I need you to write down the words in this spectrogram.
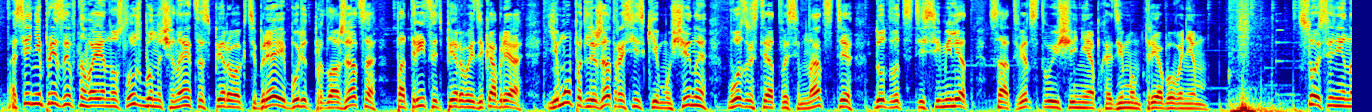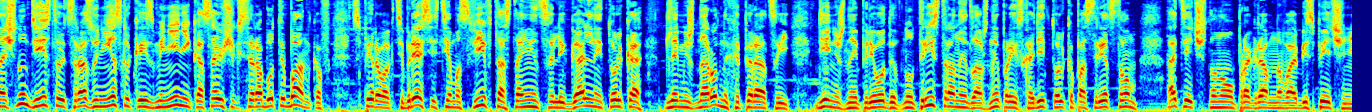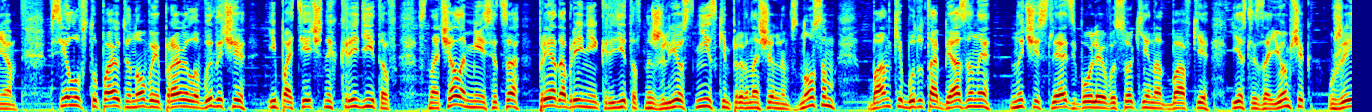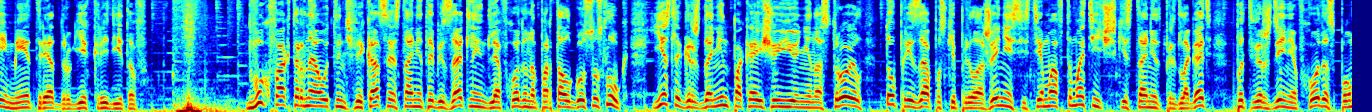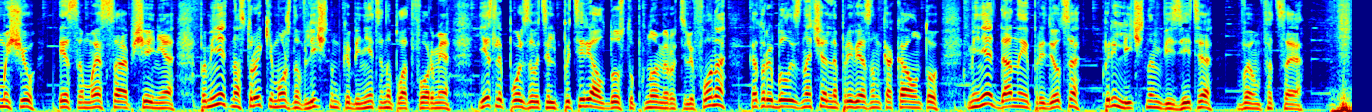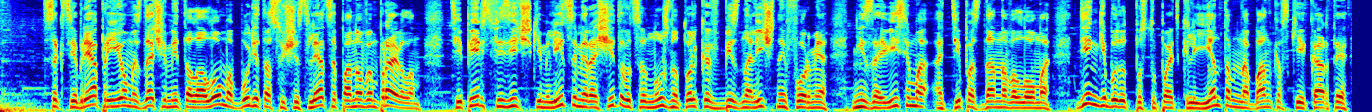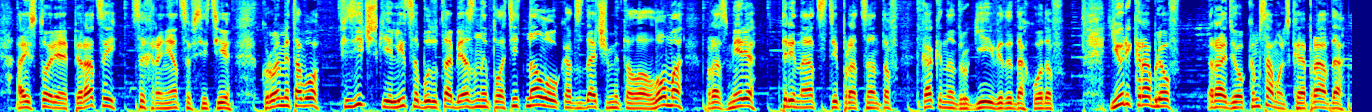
Осенний призыв на военную службу начинается с 1 октября и будет продолжаться по 31 декабря. Ему подлежат российские мужчины в возрасте от 18 до 27 лет, соответствующие необходимым требованиям. С осени начнут действовать сразу несколько изменений, касающихся работы банков. С 1 октября система SWIFT останется легальной только для международных операций. Денежные переводы внутри страны должны происходить только посредством отечественного программного обеспечения. В силу вступают и новые правила выдачи ипотечных кредитов. С начала месяца при одобрении кредитов на жилье с низким первоначальным взносом банки будут обязаны начислять более высокие надбавки, если заемщик уже имеет ряд других кредитов. Двухфакторная аутентификация станет обязательной для входа на портал госуслуг. Если гражданин пока еще ее не настроил, то при запуске приложения система автоматически станет предлагать подтверждение входа с помощью смс-сообщения. Поменять настройки можно в личном кабинете на платформе. Если пользователь потерял доступ к номеру телефона, который был изначально привязан к аккаунту, менять данные придется при личном визите в МФЦ. С октября прием и сдача металлолома будет осуществляться по новым правилам. Теперь с физическими лицами рассчитываться нужно только в безналичной форме, независимо от типа сданного лома. Деньги будут поступать клиентам на банковские карты, а история операций сохранятся в сети. Кроме того, физические лица будут обязаны платить налог от сдачи металлолома в размере 13%, как и на другие виды доходов. Юрий Кораблев, Радио «Комсомольская правда».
